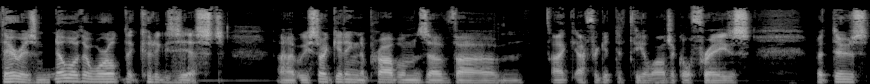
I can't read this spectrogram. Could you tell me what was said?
there is no other world that could exist uh, we start getting the problems of um, I, I forget the theological phrase, but there's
